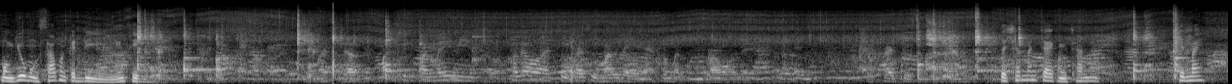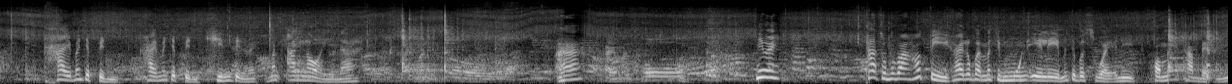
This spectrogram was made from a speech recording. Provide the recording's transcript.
หมองอยู่หมองเศร้าเพิ่นก็ดีจังซี่มันจะมันคือมันไม่มีเขาเรียกว่าไงสูตรใครสูตรมันแหละก็เหมือนของเราแหละสูตรใครสูตรมันแต่ฉันมั่นใจของฉันอะเห็นไหมไข่มันจะเป็นไข่มันจะเป็นชิ้นเป็นอะไรมันอร่อยนะมันโตฮะไข่มันโตนี่ไหมถ้าสมมติว่าเขาตีไข่ลงไปมันจะมุนเอเลมันจะบ่สวยอันนี้พอแม่ทำแบบนี้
